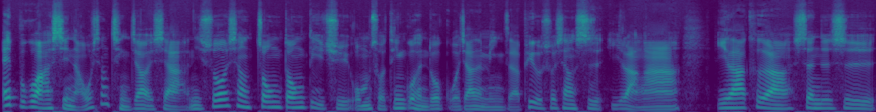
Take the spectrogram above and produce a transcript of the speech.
哎，不过阿信啊，我想请教一下，你说像中东地区，我们所听过很多国家的名字啊，譬如说像是伊朗啊。伊拉克啊，甚至是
